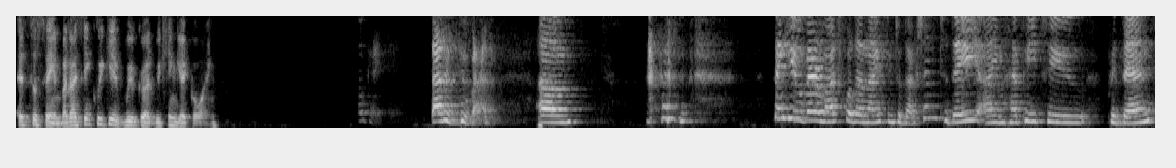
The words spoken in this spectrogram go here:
It's the same, but I think we can we're good. We can get going. That is too bad. Um, thank you very much for the nice introduction. Today, I am happy to present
